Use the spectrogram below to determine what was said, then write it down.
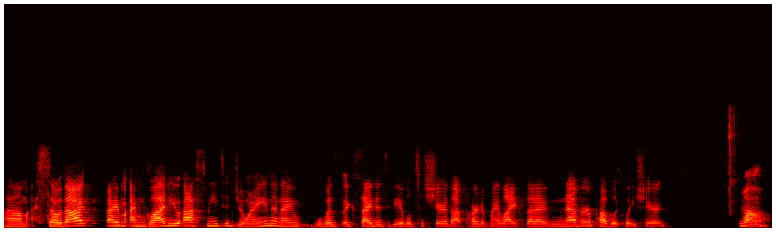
um, so that I'm, I'm glad you asked me to join, and I was excited to be able to share that part of my life that I've never publicly shared. Well,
